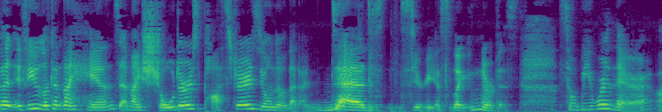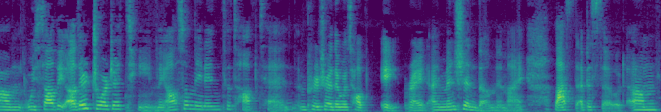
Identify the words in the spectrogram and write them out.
but if you look at my hands and my shoulders postures, you'll know that I'm dead serious, like nervous. So we were there. Um, we saw the other Georgia team. They also made it into top 10. I'm pretty sure they were top 8, right? I mentioned them in my last episode. Um,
